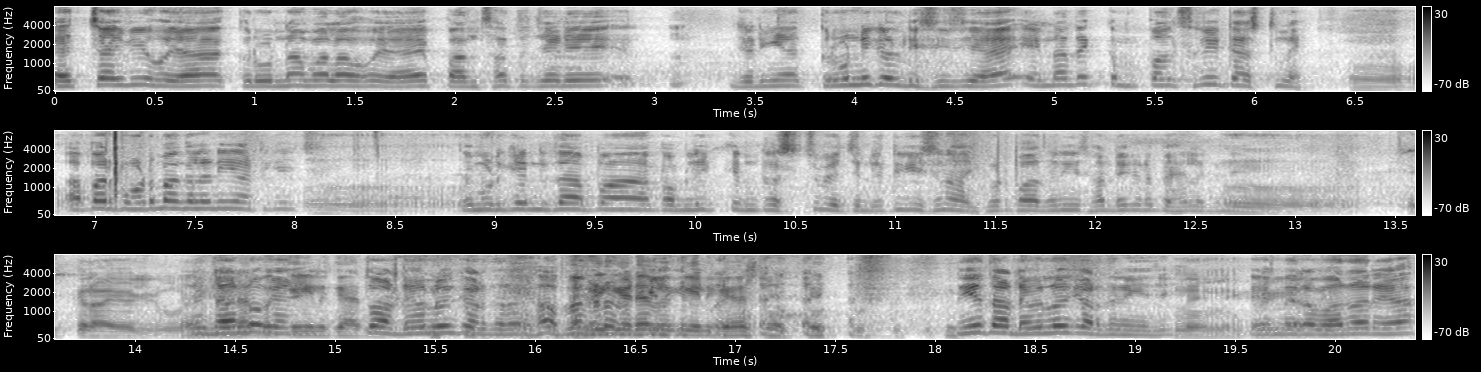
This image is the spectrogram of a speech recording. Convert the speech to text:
ਐਚ ਆਈ ਵੀ ਹੋਇਆ ਕਰੋਨਾ ਵਾਲਾ ਹੋਇਆ ਹੈ ਪੰਜ ਸੱਤ ਜਿਹੜੇ ਜਿਹੜੀਆਂ ਕ੍ਰੋਨਿਕਲ ਡਿਸੀਜ਼ ਹੈ ਇਹਨਾਂ ਦੇ ਕੰਪਲਸਰੀ ਟੈਸਟ ਨੇ। ਆਪਾਂ ਰਿਪੋਰਟ ਮੰਗ ਲੈਣੀ ਆਰਟੀਆਈ 'ਚ। ਤੇ ਮੁੜ ਕੇ ਨਹੀਂ ਤਾਂ ਆਪਾਂ ਪਬਲਿਕ ਇੰਟਰਸਟ ਵਿੱਚ ਲਿਟੀਗੇਸ਼ਨ ਹਾਈ ਕੋਰਟ ਪਾ ਦੇਣੀ ਸਾਡੇ ਕਿਹੜੇ ਪੈਸੇ ਲੱਗਣੇ? ਇਹ ਕਰਾਇਓ ਜ਼ਰੂਰ। ਡਨ ਹੋ ਗਿਆ ਜੀ। ਤੁਹਾਡੇ ਵੱਲੋਂ ਹੀ ਕਰ ਦੇਣਾ। ਆਪਾਂ ਕਿਹੜਾ ਵਕੀਲ ਗੱਲ ਨਹੀਂ ਤੁਹਾਡੇ ਵੱਲੋਂ ਹੀ ਕਰ ਦੇਣੀ ਹੈ ਜੀ। ਇਹ ਮੇਰਾ ਵਾਅਦਾ ਰਿਹਾ।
